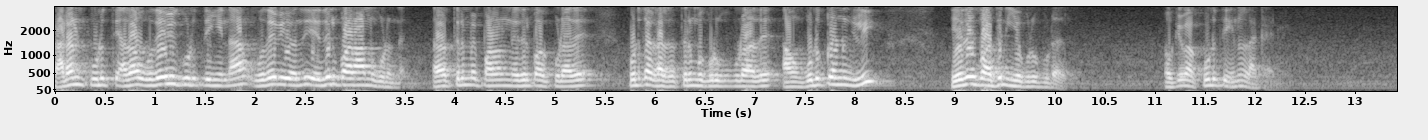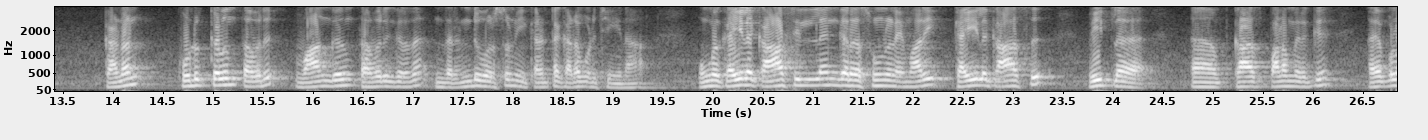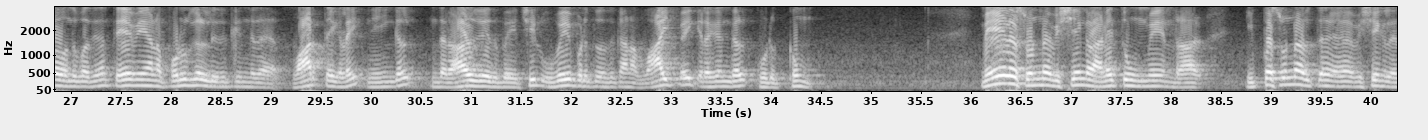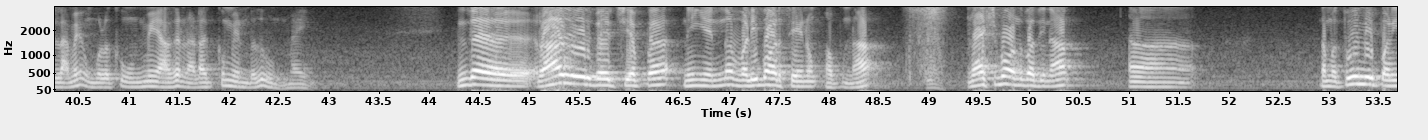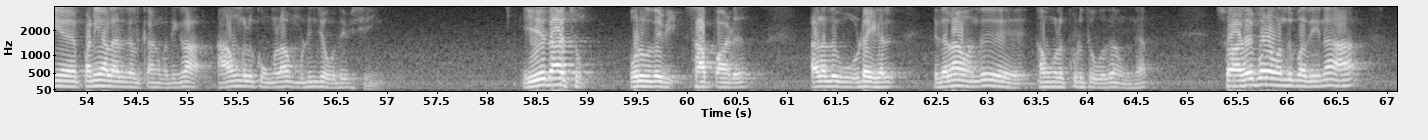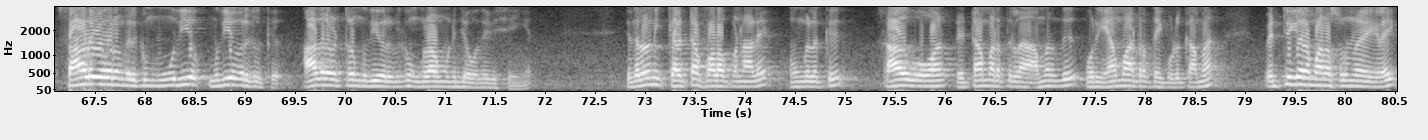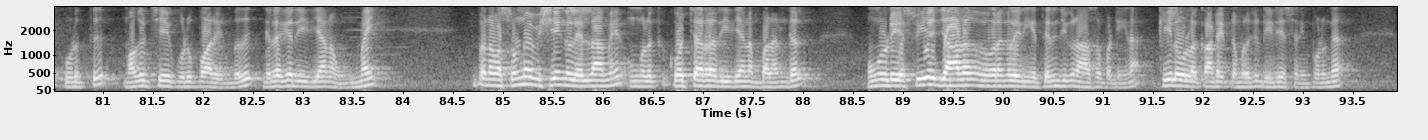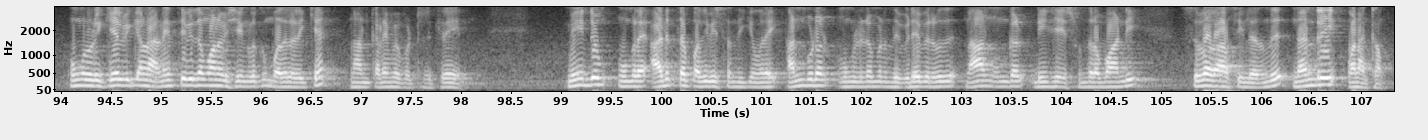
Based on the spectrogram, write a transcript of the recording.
கடன் கொடுத்து அதாவது உதவி கொடுத்தீங்கன்னா உதவி வந்து எதிர்பாராமல் கொடுங்க. அதாவது திரும்ப பலன் எதிர்பார்க்கக்கூடாது கொடுத்த காசை திரும்ப கொடுக்கக்கூடாது அவங்க கொடுக்கணும்னு சொல்லி எதிர்பார்த்து நீங்கள் கொடுக்கக்கூடாது ஓகேவா? கொடுத்தீங்கன்னா லாக் ஆயிடுவீங்க. கடன் கொடுக்கலும் தவறு வாங்கலும் தவறுங்கிறத இந்த ரெண்டு வருஷம் நீங்கள் கரெக்டாக கடைப்பிடிச்சிங்கன்னா உங்கள் கையில் காசு இல்லைங்கிற சூழ்நிலை மாதிரி கையில் காசு வீட்டில் காசு பணம் இருக்குது அதே போல் வந்து பார்த்திங்கன்னா தேவையான பொருட்கள் இருக்குங்கிற வார்த்தைகளை நீங்கள் இந்த ராகுகேது பயிற்சியில் உபயோகப்படுத்துவதற்கான வாய்ப்பை கிரகங்கள் கொடுக்கும். மேலே சொன்ன விஷயங்கள் அனைத்தும் உண்மை என்றால் இப்போ சொன்ன விஷயங்கள் எல்லாமே உங்களுக்கு உண்மையாக நடக்கும் என்பது உண்மை. இந்த ராஜவீதி பயிற்சி அப்போ நீங்கள் என்ன வழிபாடு செய்யணும் அப்படின்னா மேக்ஸிமம் வந்து பார்த்திங்கன்னா நம்ம தூய்மை பணிய பணியாளர்கள் இருக்காங்க பார்த்தீங்களா அவங்களுக்கு உங்களால் முடிஞ்ச உதவி செய்யுங்க. ஏதாச்சும் ஒரு உதவி சாப்பாடு அல்லது உடைகள் இதெல்லாம் வந்து அவங்களுக்கு கொடுத்து உதவுங்க. ஸோ அதே போல் வந்து பார்த்திங்கன்னா சாலையோரம் இருக்கும் முதிய முதியவர்களுக்கு ஆதரவற்ற முதியவர்களுக்கு உங்களால் முடிஞ்ச உதவி செய்யுங்க. இதெல்லாம் நீ கரெக்டாக ஃபாலோ பண்ணாலே உங்களுக்கு ராகு பகவான் எட்டாம் இடத்தில் அமர்ந்து ஒரு ஏமாற்றத்தை கொடுக்காம வெற்றிகரமான சூழ்நிலைகளை கொடுத்து மகிழ்ச்சியை கொடுப்பார் என்பது கிரக ரீதியான உண்மை. இப்போ நம்ம சொன்ன விஷயங்கள் எல்லாமே உங்களுக்கு கோச்சார ரீதியான பலன்கள். உங்களுடைய சுய ஜாதக விவரங்களை நீங்கள் தெரிஞ்சுக்கணும்னு ஆசைப்பட்டீங்கன்னா கீழே உள்ள கான்டாக்ட் நம்பருக்கு டீட்டெயில்ஸ் அனுப்பிவிடுங்க உங்களுடைய கேள்விக்கான அனைத்து விதமான விஷயங்களுக்கும் பதிலளிக்க நான் கடமைப்பட்டிருக்கிறேன். மீண்டும் உங்களை அடுத்த பதிவை சந்திக்கும் வரை அன்புடன் உங்களிடமிருந்து விடைபெறுவது நான் உங்கள் டிஜே சுந்தரபாண்டி. சிவகாசியிலிருந்து நன்றி வணக்கம்.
